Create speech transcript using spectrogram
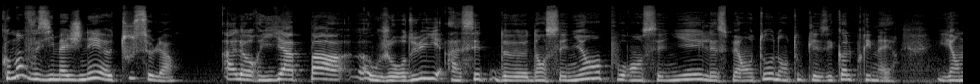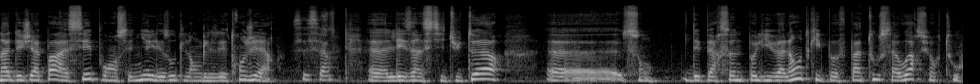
Comment vous imaginez tout cela? Alors, il n'y a pas aujourd'hui assez d'enseignants pour enseigner l'espéranto dans toutes les écoles primaires. Il n'y en a déjà pas assez pour enseigner les autres langues étrangères. C'est ça. Euh, les instituteurs euh, sont des personnes polyvalentes qui ne peuvent pas tout savoir sur tout.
